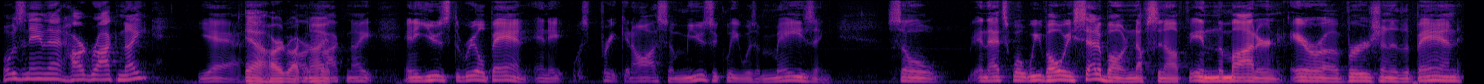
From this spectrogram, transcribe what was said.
What was the name of that? Hard Rock Night? Yeah. Yeah, Hard Rock Hard Night. Rock Night. And he used the real band and it was freaking awesome. Musically was amazing. So and that's what we've always said about Enuff Z'Nuff in the modern era version of the band.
